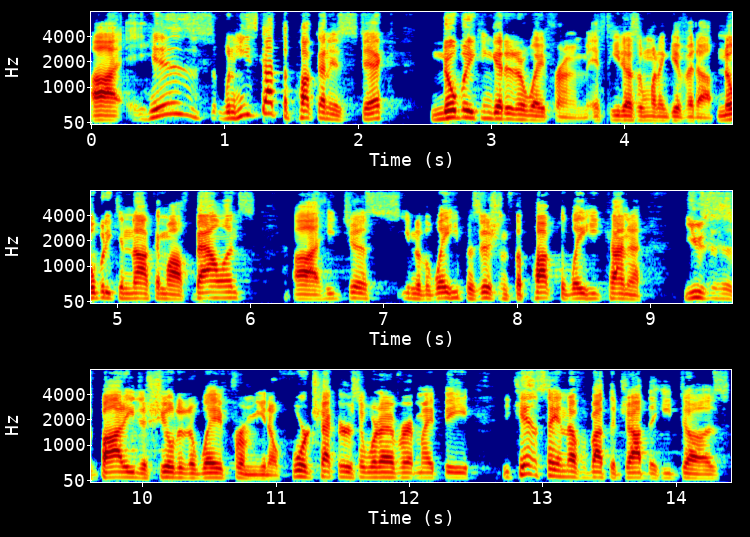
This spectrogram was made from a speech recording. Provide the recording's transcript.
Uh, his when he's got the puck on his stick, nobody can get it away from him if he doesn't want to give it up. Nobody can knock him off balance. Uh, he just, you know, the way he positions the puck, the way he kind of uses his body to shield it away from, you know, forecheckers or whatever it might be. You can't say enough about the job that he does.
